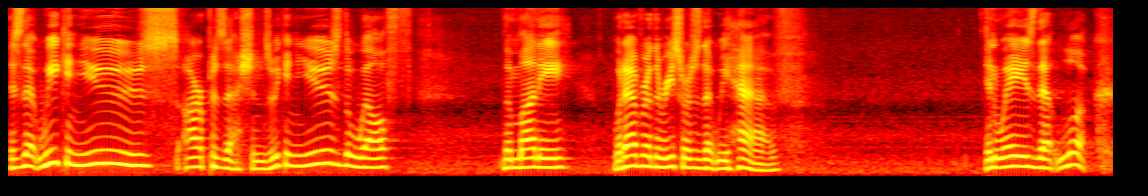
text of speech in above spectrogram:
is that we can use our possessions, we can use the wealth, the money, whatever the resources that we have in ways that look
